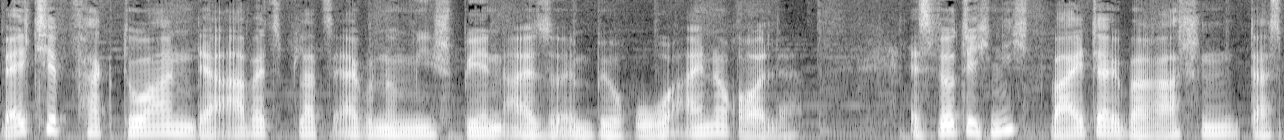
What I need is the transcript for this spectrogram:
Welche Faktoren der Arbeitsplatzergonomie spielen also im Büro eine Rolle? Es wird dich nicht weiter überraschen, dass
